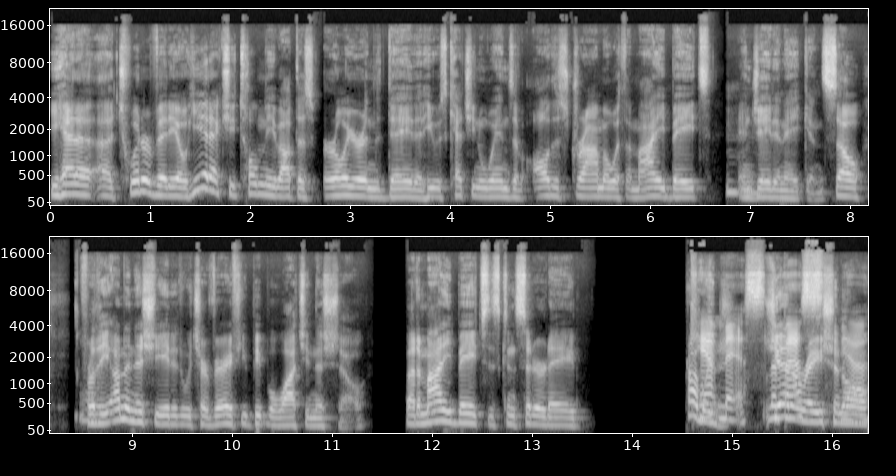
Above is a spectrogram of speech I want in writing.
He had a, a Twitter video. He had actually told me about this earlier in the day that he was catching winds of all this drama with Emoni Bates and Mhm. Jaden Akins. So, for the uninitiated, which are very few people watching this show, but Emoni Bates is considered a probably Can't miss. The best, generational. yeah,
